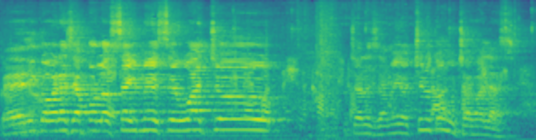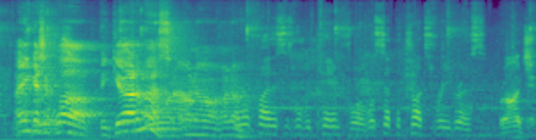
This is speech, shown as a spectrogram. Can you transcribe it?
Federico, now. gracias por los seis meses, guacho. Mission accomplished. Muchas gracias, amigo. Che, no tengo muchas balas. ¿Alguien que haya jugado piqueo de armas o no? O no? Verify this is what we came for. We'll set the trucks for egress. Raj.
